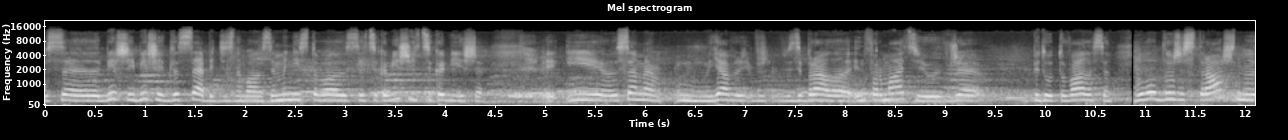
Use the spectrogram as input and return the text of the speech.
все більше і більше для себе дізнавалася. Мені ставалося цікавіше і цікавіше. І саме я зібрала інформацію, вже підготувалася. Було дуже страшно.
